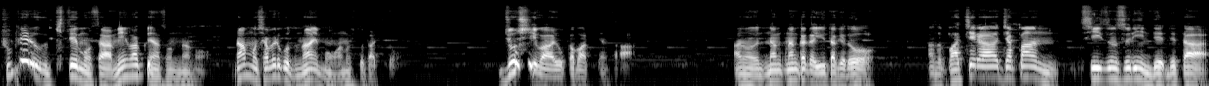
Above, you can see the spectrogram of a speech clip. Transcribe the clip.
プペル来てもさ、迷惑やん、そんなの。何も喋ることないもん、あの人たちと。女子はよかばってんさ。あの、何、何回か言うたけど、あの、バチェラージャパンシーズン3に出出た、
